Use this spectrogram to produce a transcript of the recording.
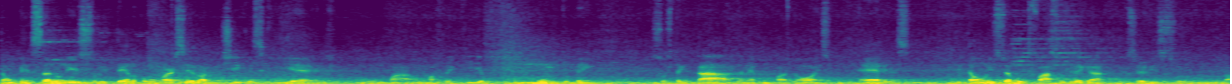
Então, pensando nisso e tendo como parceiro a Piticas, que é uma, uma franquia muito bem sustentada, né, com padrões, com regras, então isso é muito fácil entregar o serviço na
